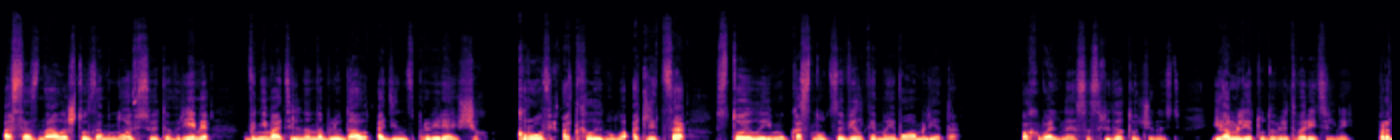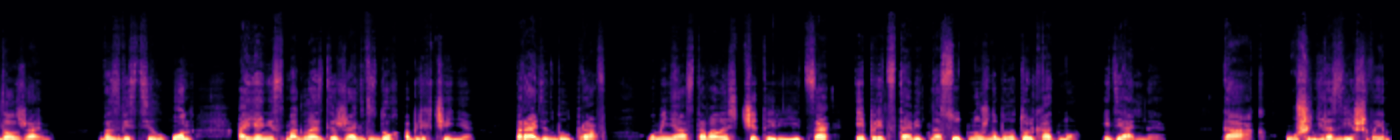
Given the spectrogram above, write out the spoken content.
осознала, что за мной все это время внимательно наблюдал один из проверяющих. Кровь отхлынула от лица, стоило ему коснуться вилкой моего омлета. Похвальная сосредоточенность. И омлет удовлетворительный. Продолжаем. Возвестил он, а я не смогла сдержать вздох облегчения. Прадед был прав. У меня оставалось четыре яйца, и представить на суд нужно было только одно – идеальное. «Так, уши не развешиваем,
